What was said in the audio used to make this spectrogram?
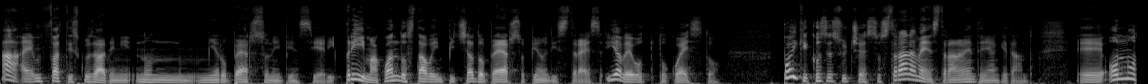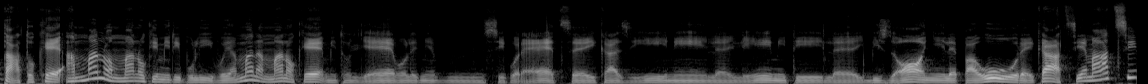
Ah, eh, infatti, scusatemi, non mi ero perso nei pensieri. Prima, quando stavo impicciato perso, pieno di stress, io avevo tutto questo. Poi che cosa è successo? Stranamente, stranamente neanche tanto. Eh, ho notato che a mano a mano che mi ripulivo e a mano a mano che mi toglievo le mie insicurezze, i casini, le, i limiti, le, i bisogni, le paure, i cazzi e i mazzi,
